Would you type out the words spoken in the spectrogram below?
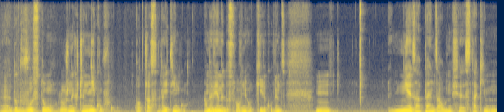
e, do 200 różnych czynników podczas ratingu. A my wiemy dosłownie o kilku, więc mm, nie zapędzałbym się z takim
